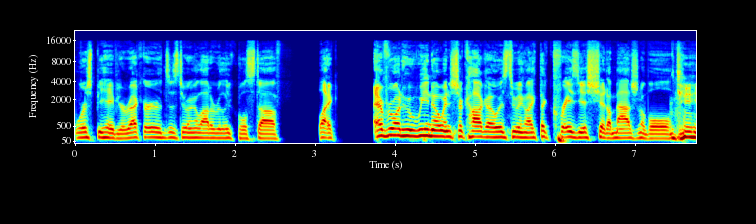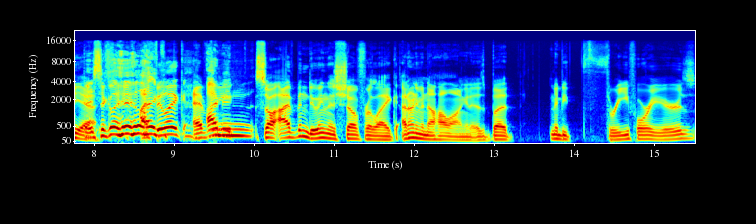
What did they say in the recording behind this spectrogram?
Worst Behavior Records is doing a lot of really cool stuff. Like everyone who we know in Chicago is doing like the craziest shit imaginable. yeah. Basically, like, I feel like every. I mean- so I've been doing this show for like I don't even know how long it is, but maybe three, four years.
